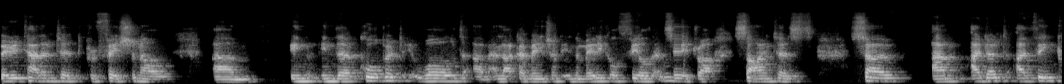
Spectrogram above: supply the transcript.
very talented, professional um, in in the corporate world, um, and like I mentioned, in the medical field, etc. Scientists. So um, I don't. I think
